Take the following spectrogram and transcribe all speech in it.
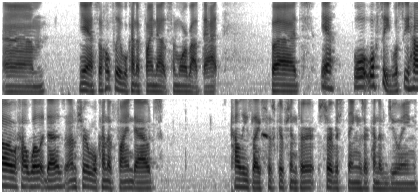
Um, yeah, so hopefully we'll kind of find out some more about that. But yeah, we'll we'll see. We'll see how how well it does, and I'm sure we'll kind of find out how these like subscription service things are kind of doing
